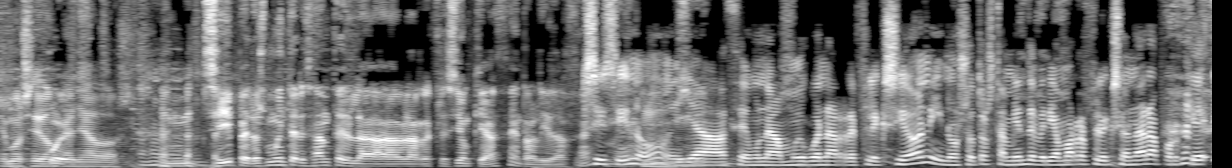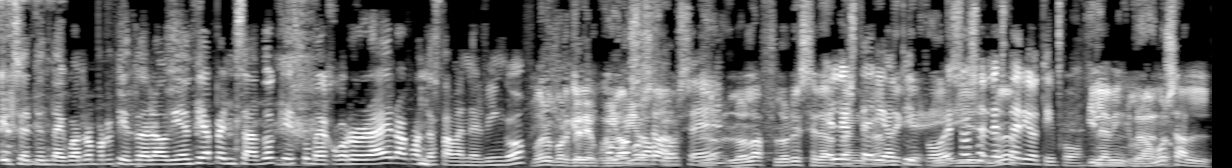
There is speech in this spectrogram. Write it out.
Hemos sido Pues- engañados. mm, sí, pero es muy interesante la, la reflexión que hace en realidad. ¿eh? Sí, sí, ¿no? Ella hace una muy buena reflexión y nosotros también deberíamos reflexionar a por qué el 74% de la audiencia ha pensado que su mejor hora era cuando estaba en el bingo. Bueno, porque vinculamos ¿cómo a eh? Lola Flores era El tan estereotipo, que- eso es el estereotipo. Y la Mm. vinculamos Claro. al,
